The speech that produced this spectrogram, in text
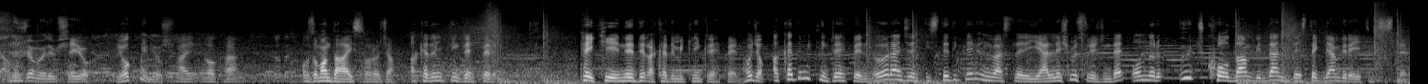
Ya hocam öyle bir şey yok. yok muymuş? Hayır, yok ha. O zaman daha iyisi var hocam. Akademik rehberi. Peki nedir akademik link rehberin? Hocam akademik link rehberin öğrencilerin istedikleri üniversitelere yerleşme sürecinde onları 3 koldan birden destekleyen bir eğitim sistemi.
